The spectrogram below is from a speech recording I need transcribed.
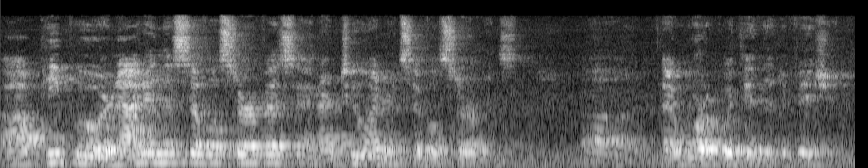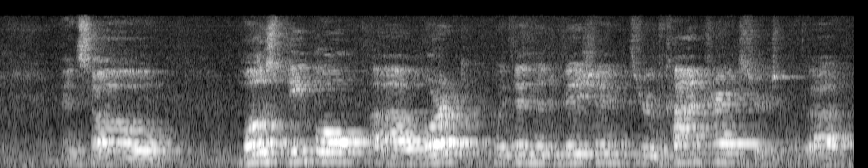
uh, people who are not in the civil service and our 200 civil servants uh, that work within the division. And so Most people uh, work within the division through contracts or uh,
